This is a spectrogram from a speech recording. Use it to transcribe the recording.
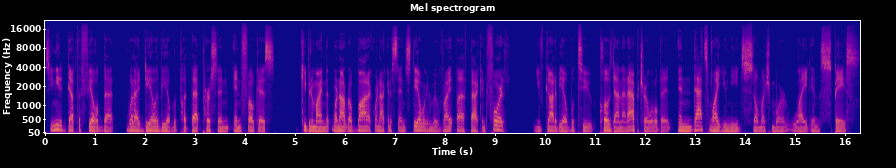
So you need a depth of field that would ideally be able to put that person in focus. Keeping in mind that we're not robotic, we're not going to stand still, we're going to move right, left, back, and forth. You've got to be able to close down that aperture a little bit. And that's why you need so much more light in the space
